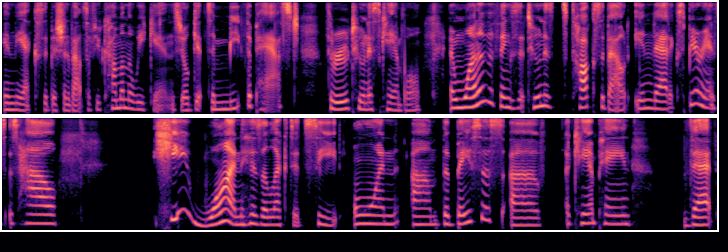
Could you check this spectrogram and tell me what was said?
in the exhibition about. So if you come on the weekends, you'll get to meet the past through Tunis Campbell. And one of the things that Tunis talks about in that experience is how he won his elected seat on um, the basis of a campaign that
